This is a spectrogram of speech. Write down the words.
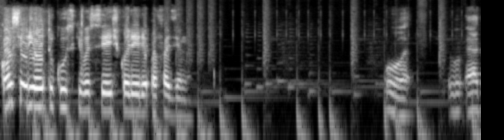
qual seria outro curso que você escolheria pra fazer, mano? Pô, eu, é-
